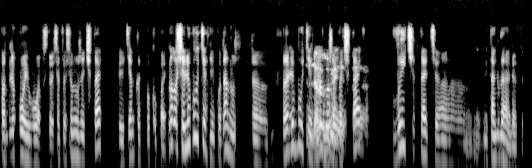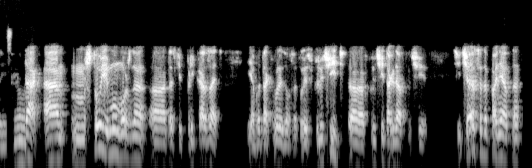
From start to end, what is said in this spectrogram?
под любой ворс. То есть это все нужно читать перед тем, как покупать. Ну, вообще, любую технику, да, нужно, про любую технику да, нужно почитать. Да вычитать э, и так далее. То есть, ну... Так, а что ему можно, э, так сказать, приказать? Я бы так выразился. То есть включить, э, включи тогда, включи сейчас, это понятно.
